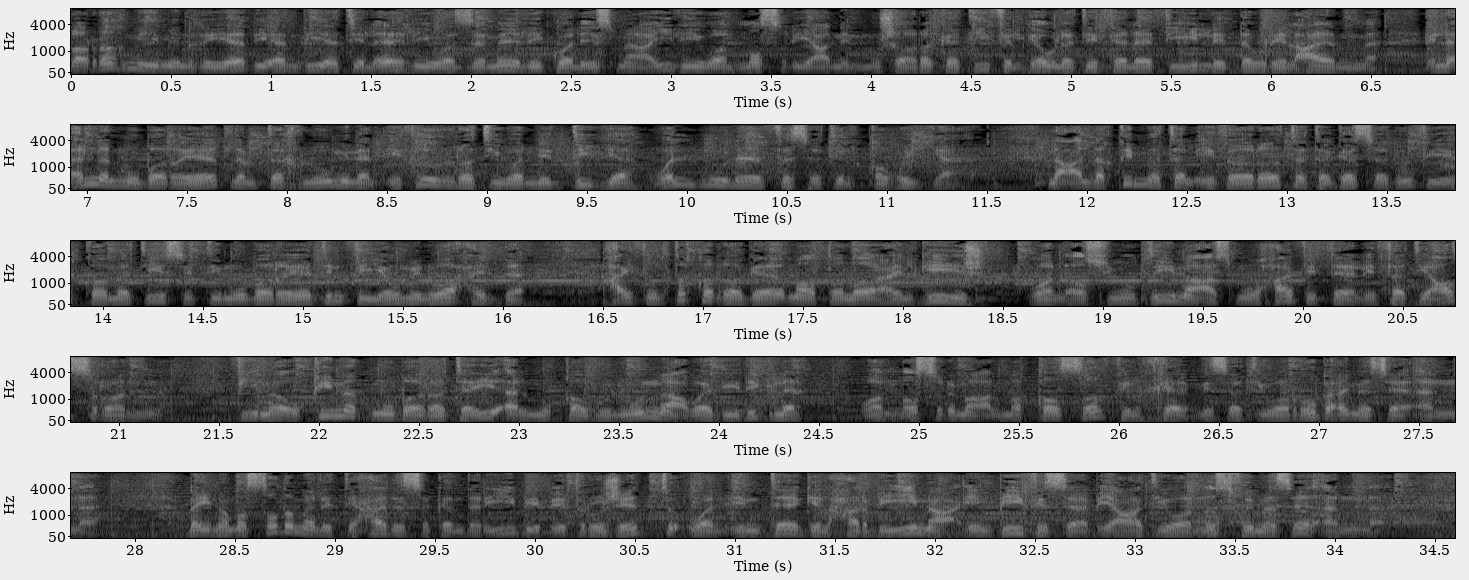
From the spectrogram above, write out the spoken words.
على الرغم من غياب أندية الأهلي والزمالك والإسماعيلي والمصري عن المشاركة في الجولة الثلاثين للدور العام إلا أن المباريات لم تخلو من الإثارة والندية والمنافسة القوية. لعل قمة الإثارة تتجسد في إقامة ست مباريات في يوم واحد حيث التقى الرجاء مع طلائع الجيش والأسيوطي مع سموحة في الثالثة عصرا. فيما أقيمت مباراتي المقاولون مع وادي دجلة والنصر مع المقاصة في الخامسة والربع مساء. بينما اصطدم الاتحاد السكندري ببتروجيت والإنتاج الحربي مع إم بي في السابعة والنصف مساء.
